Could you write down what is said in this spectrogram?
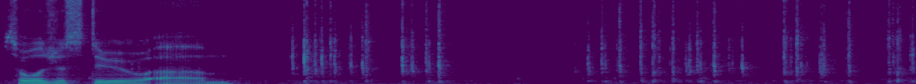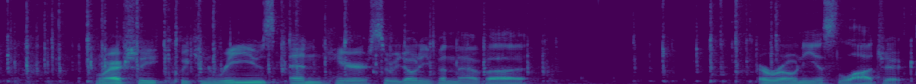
So we'll just do um, we're actually we can reuse n here so we don't even have a erroneous logic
